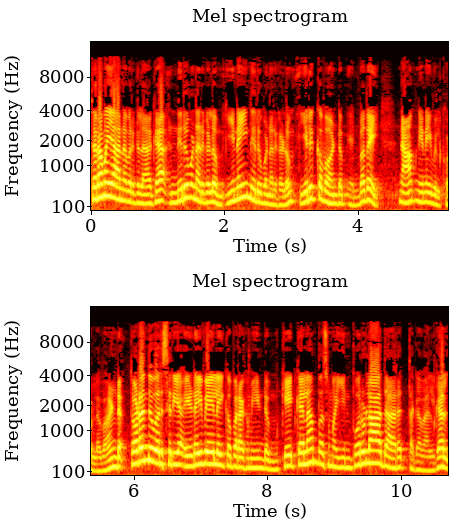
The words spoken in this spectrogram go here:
திறமையானவர்களாக நிறுவனர்களும் இணை நிறுவனர்களும் இருக்க வேண்டும் என்பதை நாம் நினைவில் கொள்ள வேண்டும். தொடர்ந்து ஒரு சிறிய இடைவேளைக்கு பிறகு மீண்டும் கேட்கலாம் பசுமையின் பொருளாதார தகவல்கள்.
